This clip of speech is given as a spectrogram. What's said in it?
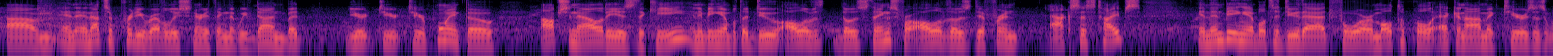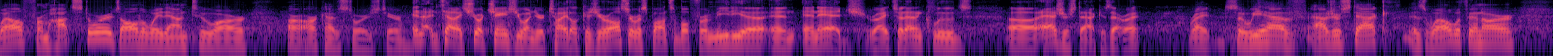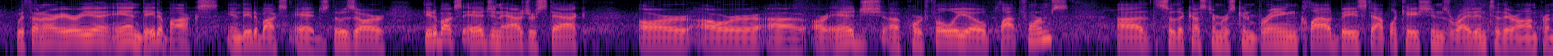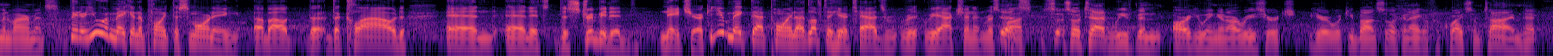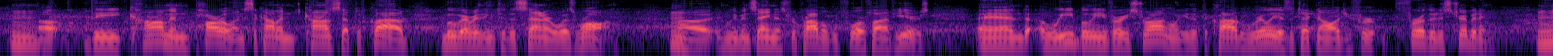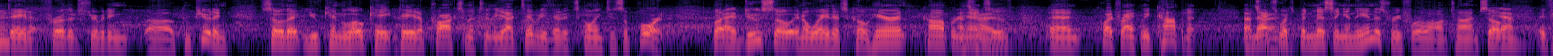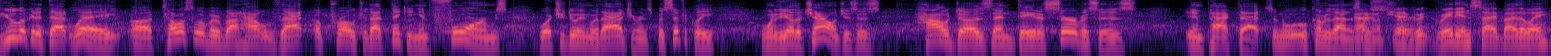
um, and, and that's a pretty revolutionary thing that we've done. But your, to, your, to your point though, optionality is the key, and being able to do all of those things for all of those different access types and then being able to do that for multiple economic tiers as well, from hot storage all the way down to our, our archive storage tier. And, and Ted, I shortchanged you on your title, because you're also responsible for media and, and edge, right? So that includes uh, Azure Stack, is that right? Right, so we have Azure Stack as well within our, within our area, and Databox, and Databox Edge. Those are, Databox Edge and Azure Stack are our, uh, our edge uh, portfolio platforms uh, so the customers can bring cloud-based applications right into their on-prem environments. Peter, you were making a point this morning about the, the cloud and, and its distributed nature. Can you make that point? I'd love to hear Tad's re reaction and response. Yes. So, so, Tad, we've been arguing in our research here at Wikibon SiliconANGLE for quite some time that mm. uh, the common parlance, the common concept of cloud, move everything to the center was wrong. Mm. Uh, and we've been saying this for probably four or five years. And we believe very strongly that the cloud really is a technology for further distributing mm -hmm. data, further distributing uh, computing so that you can locate data proximate to the activity that it's going to support. But right. do so in a way that's coherent, comprehensive, right. and quite frankly, competent. That's and that's right. what's been missing in the industry for a long time. So yeah. if you look at it that way, uh, tell us a little bit about how that approach or that thinking informs what you're doing with Azure, and specifically one of the other challenges is how does then data services impact that? So we'll come to that in a Gosh, second, I'm sure. Yeah, great, great insight, by the way.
